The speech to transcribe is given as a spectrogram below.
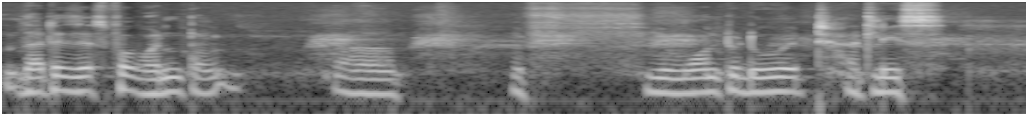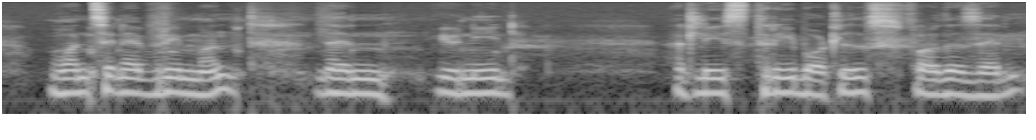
That is just for one time. Uh, if you want to do it at least once in every month then you need at least three bottles for the Zen.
